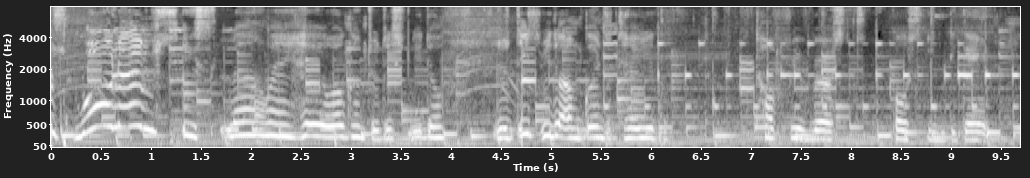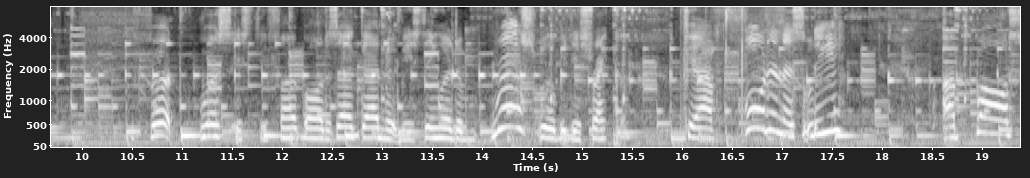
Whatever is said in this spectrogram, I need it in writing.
My name is. Hey, welcome to this video. In this video, I'm going to tell you the top three worst posts in the game. The third worst is the fireball. The second will be Stingray. The rest will be the striker. Okay, unfortunately, I bought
